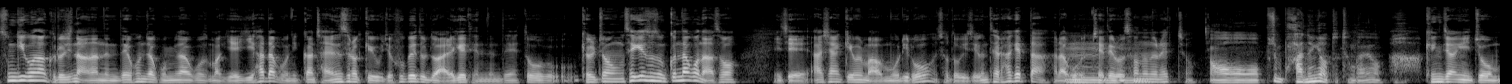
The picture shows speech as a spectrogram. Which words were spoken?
숨기거나 그러진 않았는데 혼자 고민하고 막 얘기하다 보니까 자연스럽게 이제 후배들도 알게 됐는데 또 결정 세계 선수 끝나고 나서 이제 아시안 게임을 마무리로 저도 이제 은퇴를 하겠다라고 음. 제대로 선언을 했죠. 어, 좀 반응이 어떻던가요? 아, 굉장히 좀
